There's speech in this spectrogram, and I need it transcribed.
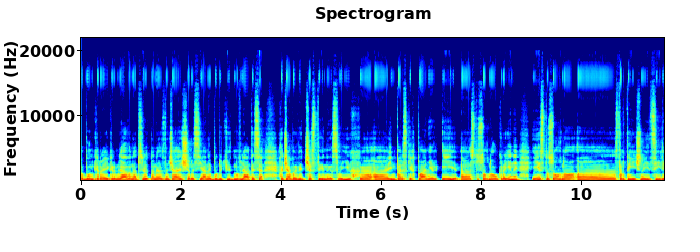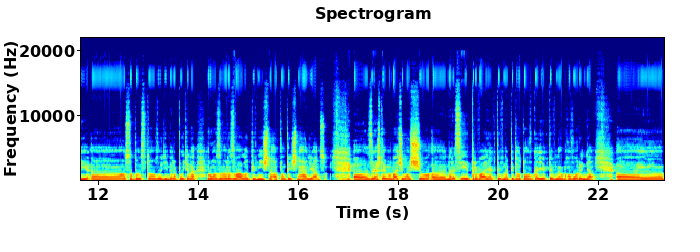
е, бункера і Кремля вони абсолютно не означають, що росіяни будуть відмовлятися хоча б від частини своїх імперських планів і стосовно України, і стосовно стратегічної цілі особисто Владимира Путіна роз, розвалу Північно-Атлантичного альянсу. Зрештою, ми бачимо, що на Росії триває активна підготовка і активне обговорення е,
